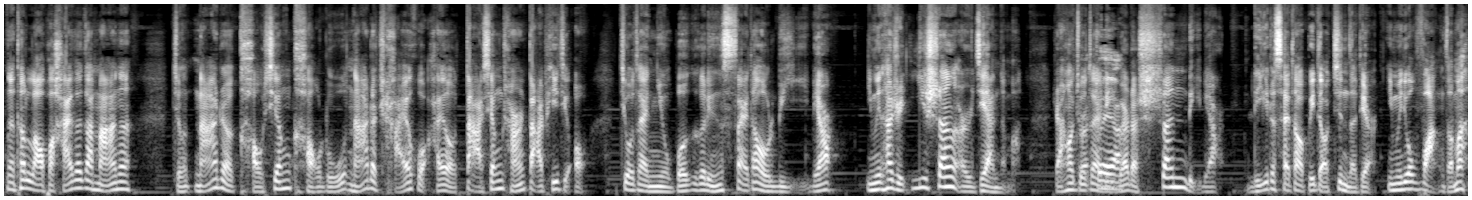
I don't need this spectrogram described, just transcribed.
那他老婆孩子干嘛呢？就拿着烤箱、烤炉，拿着柴火，还有大香肠、大啤酒，就在纽博格林赛道里边，因为它是依山而建的嘛。然后就在里边的山里边离着赛道比较近的地儿，因为有网子嘛，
